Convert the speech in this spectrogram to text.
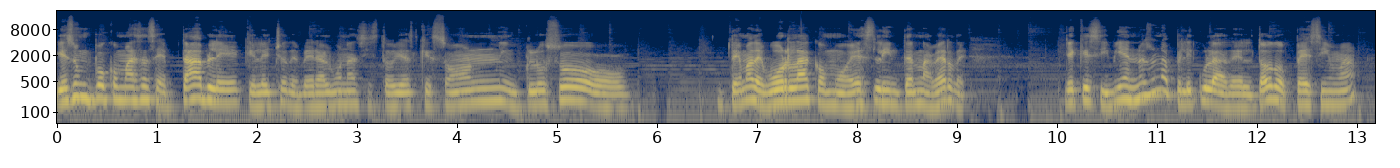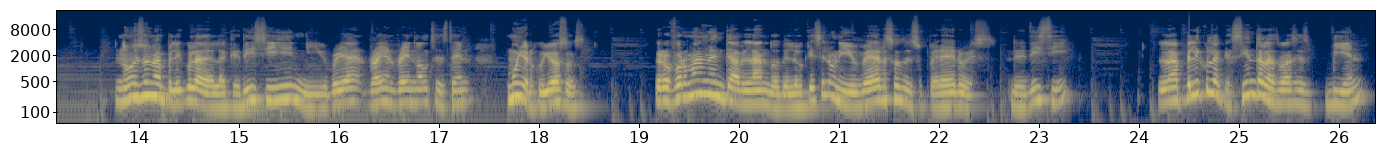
Y es un poco más aceptable que el hecho de ver algunas historias que son incluso tema de burla como es Linterna Verde ya que si bien no es una película del todo pésima, no es una película de la que DC ni Ryan Reynolds estén muy orgullosos. Pero formalmente hablando de lo que es el universo de superhéroes de DC, la película que sienta las bases bien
